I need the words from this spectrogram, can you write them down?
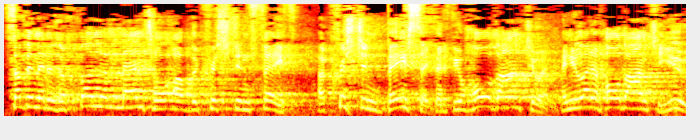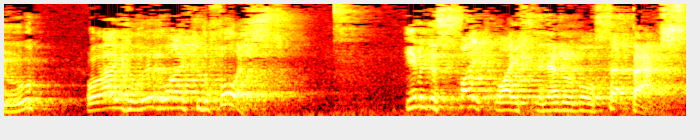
Something that is a fundamental of the Christian faith, a Christian basic that if you hold on to it and you let it hold on to you, will allow you to live life to the fullest, even despite life's inevitable setbacks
